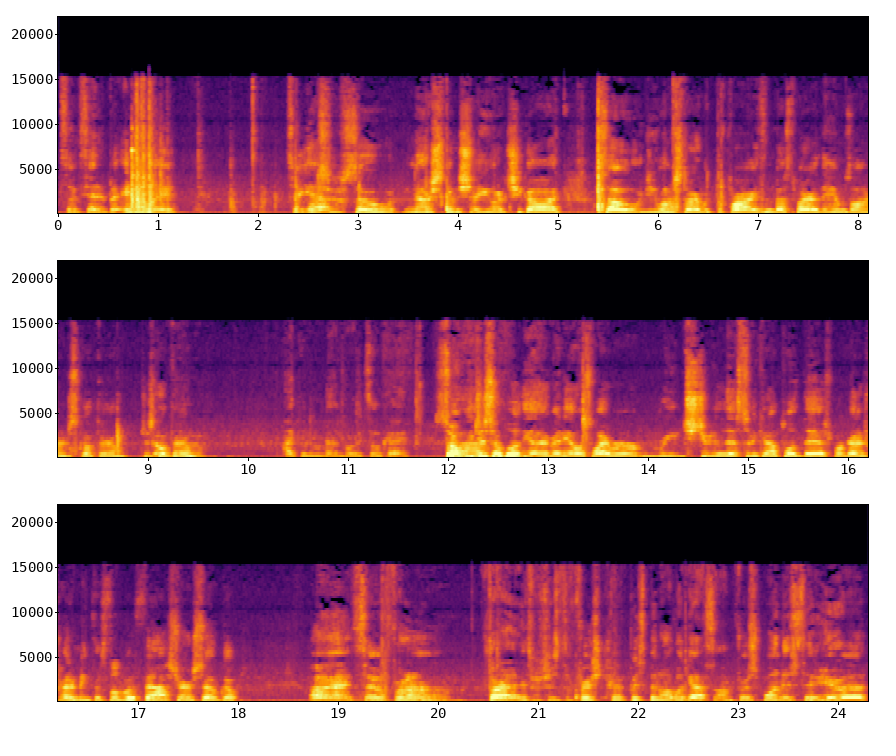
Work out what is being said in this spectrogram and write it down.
So excited! But anyway, so yeah, So now she's gonna show you what she got. So do you want to start with the Fry's and Best Buy or the Amazon, or just go through 'em? Just go Don't through 'em. matter. I can remember. It's okay. So we Um, just uploaded the other video. That's why we're re shooting this so we can upload this. We're gonna try to make this a little bit faster. So go. All right. So from Fry's, which is the first trip we spent all the gas on. First one is Sahara.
